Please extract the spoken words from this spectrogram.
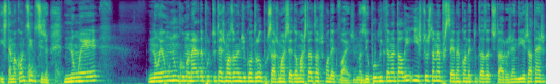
isso tem-me acontecido, ou seja, não é não é um, nunca uma merda porque tu tens mais ou menos o controle, porque sabes mais cedo ou mais tarde sabes para onde é que vais, Uhum. mas e o público também está ali e as pessoas também percebem quando é que tu estás a testar, hoje em dia já tens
